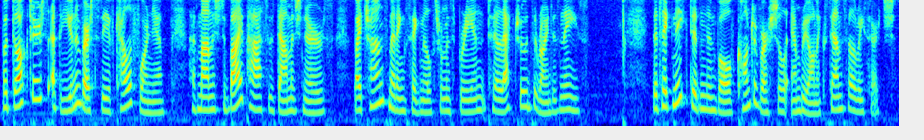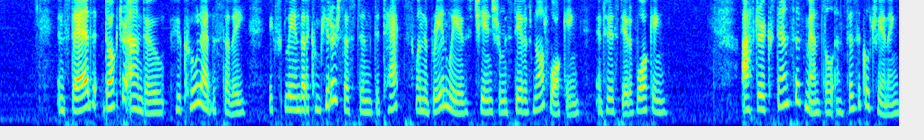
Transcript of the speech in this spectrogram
But doctors at the University of California have managed to bypass his damaged nerves by transmitting signals from his brain to electrodes around his knees. The technique didn't involve controversial embryonic stem cell research. Instead, Dr. An Do, who co-led the study, explained that a computer system detects when the brain waves change from a state of not walking into a state of walking. After extensive mental and physical training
